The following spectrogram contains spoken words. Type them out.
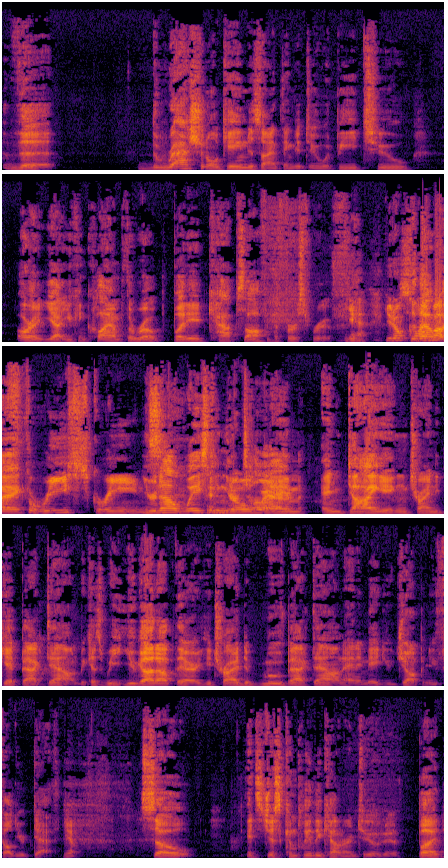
the the rational game design thing to do would be to, all right, yeah, you can climb up the rope, but it caps off at the first roof. Yeah, you don't So climb that up way- three screens. You're not wasting your time and dying trying to get back down because we you got up there, you tried to move back down, and it made you jump and you fell to your death. Yep. So it's just completely counterintuitive, but.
